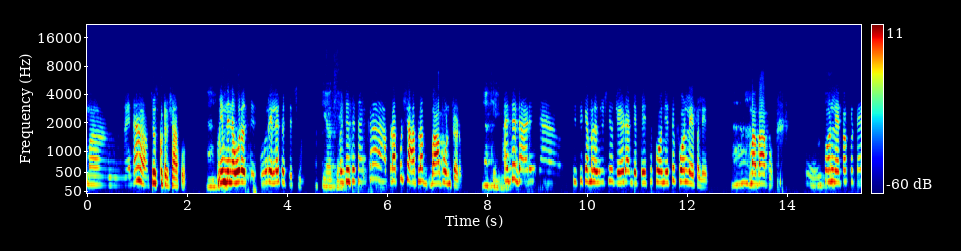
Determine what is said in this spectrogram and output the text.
మా ఆయన చూసుకుంటారు షాపు మేము నిన్న ఊరు వచ్చే ఊరు వెళ్ళేసి వచ్చేసినాం వచ్చేసాక అప్పుడప్పుడు షాప్లో బాబు ఉంటాడు. అయితే డాడీ సీసీ కెమెరా చూసి లేడు అని చెప్పేసి ఫోన్ చేస్తే ఫోన్ లేపలేదు. మా బాబు. ఫోన్ లేపకుంటే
